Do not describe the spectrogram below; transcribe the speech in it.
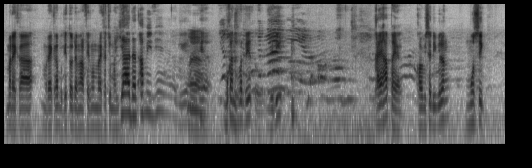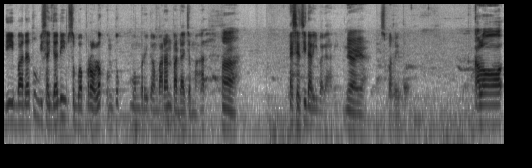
mereka mereka begitu dengar film mereka cuma ya dan amin ya, gitu. Ya. Ya. bukan seperti itu jadi kayak apa ya? Kalau bisa dibilang musik di ibadah tuh bisa jadi sebuah prolog untuk memberi gambaran pada jemaat. Ah, esensi dari ibadah hari ini. Ya ya. seperti itu. Kalau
